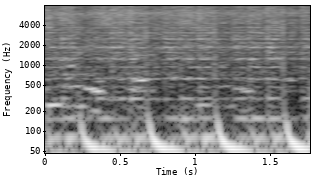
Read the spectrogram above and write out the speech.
Música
